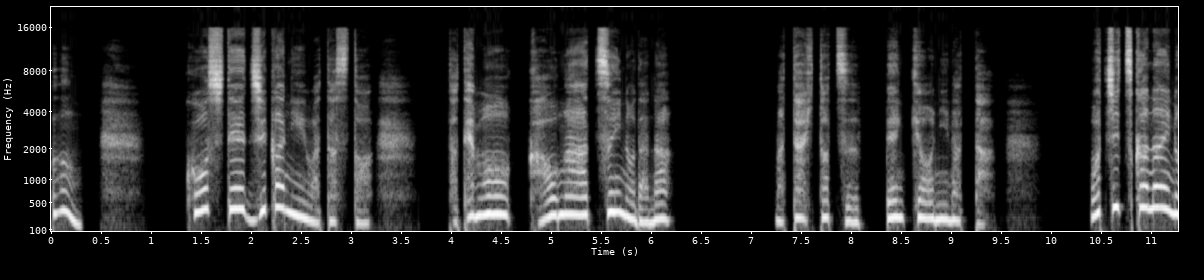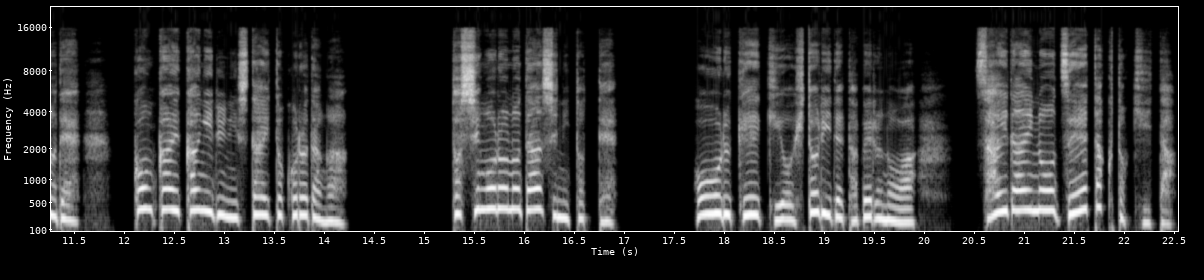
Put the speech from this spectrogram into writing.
うん。こうして直に渡すと、とても顔が熱いのだな。また一つ勉強になった。落ち着かないので、今回限りにしたいところだが、年頃の男子にとって、ホールケーキを一人で食べるのは最大の贅沢と聞いた。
